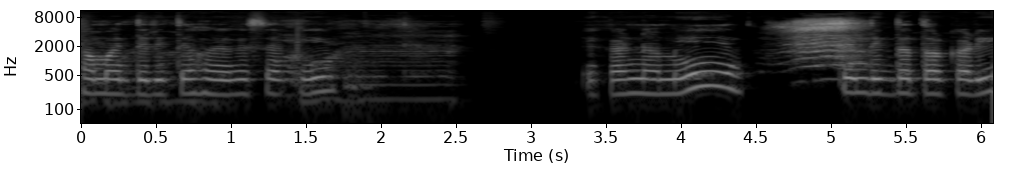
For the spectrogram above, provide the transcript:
সময় দেরিতে হয়ে গেছে আর কি। এ কারণে আমি তিন দিক দিয়ে তরকারি,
